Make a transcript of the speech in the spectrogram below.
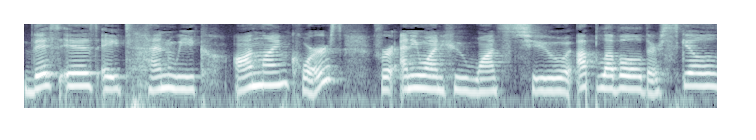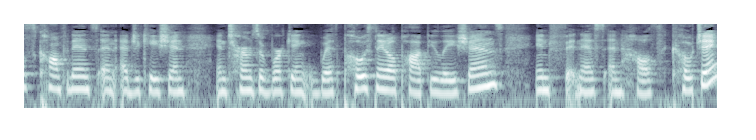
This is a 10 week online course for anyone who wants to up level their skills, confidence, and education in terms of working with postnatal populations in fitness and health coaching.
